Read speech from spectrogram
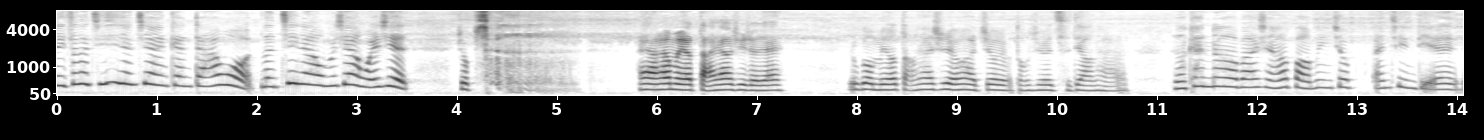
你这个机器人竟然敢打我！冷静啊，我们现在很危险！就，还好他们有打下去，对不对？如果没有倒下去的话，就有东西会吃掉它了。他说看到了吧，想要保命就安静点。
